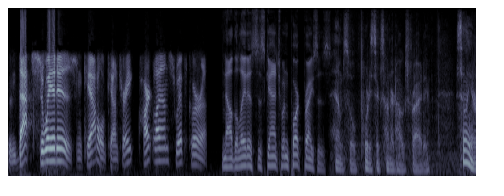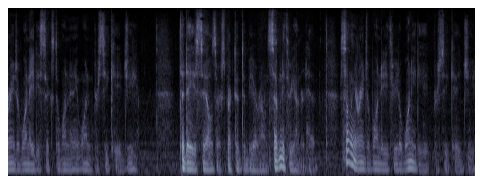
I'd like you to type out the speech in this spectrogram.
And that's the way it is in cattle country, Heartland Swift Current. Now the latest Saskatchewan pork prices. Ham sold 4,600 hogs Friday, selling in a range of 186 to 181 per ckg. Today's sales are expected to be around 7,300 head, selling a range of 183 to 188 per ckg.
